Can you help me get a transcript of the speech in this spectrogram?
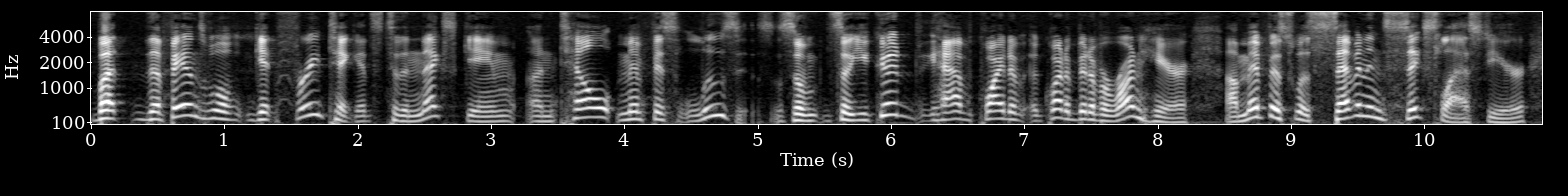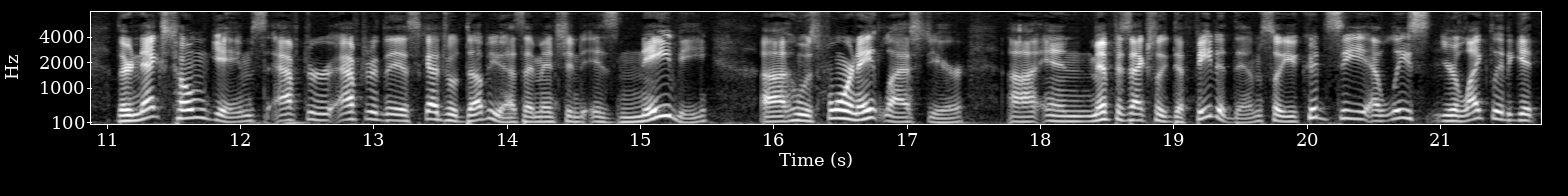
but the fans will get free tickets to the next game until Memphis loses. So so you could have quite a quite a bit of a run here. Uh, Memphis was seven and six last year. Their next home games after after the scheduled W, as I mentioned, is Navy, uh, who was four and eight last year, uh, and Memphis actually defeated them. So you could see at least you're likely to get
